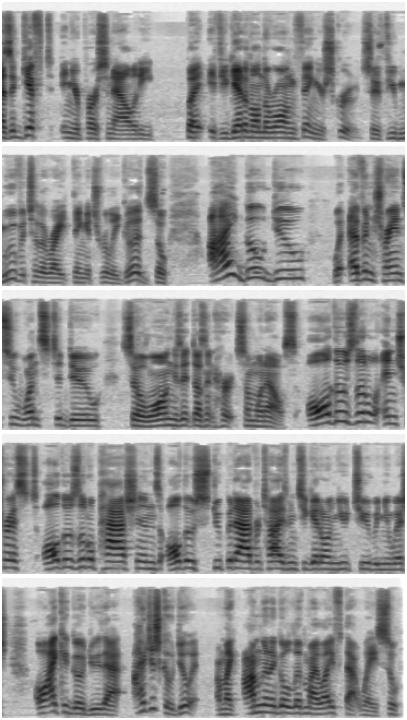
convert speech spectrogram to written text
as a gift in your personality. But if you get it on the wrong thing, you're screwed. So if you move it to the right thing, it's really good. So I go do what Evan Transue wants to do so long as it doesn't hurt someone else. All those little interests, all those little passions, all those stupid advertisements you get on YouTube and you wish, oh, I could go do that. I just go do it. I'm like, I'm going to go live my life that way. So,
